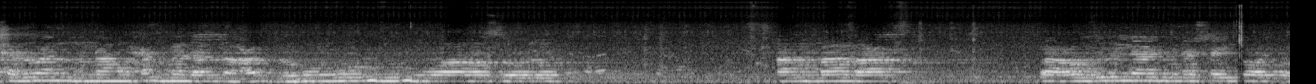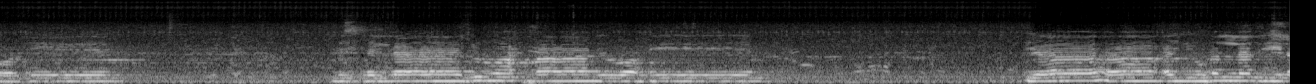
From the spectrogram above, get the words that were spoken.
ونشهد أن محمدا عبده ورسوله. أما بعد فأعوذ بالله من الشيطان الرجيم. بسم الله الرحمن الرحيم. يا أيها الذين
